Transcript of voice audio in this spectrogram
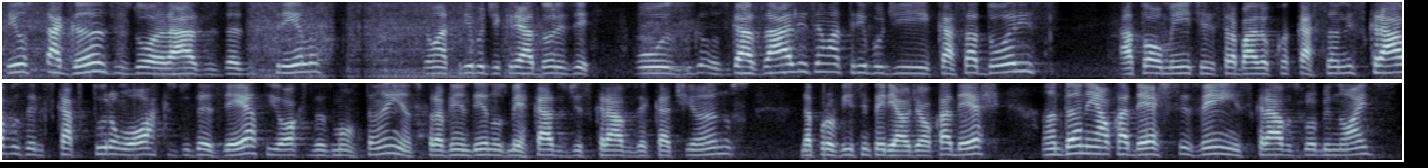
Tem os Taganses do Oásis das Estrelas, que é uma tribo de criadores e os, os Gazales é uma tribo de caçadores Atualmente eles trabalham caçando escravos, eles capturam orques do deserto e orques das montanhas para vender nos mercados de escravos ecatianos da província imperial de Alcadesh. Andando em Alcadesh, vocês veem escravos globinoides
